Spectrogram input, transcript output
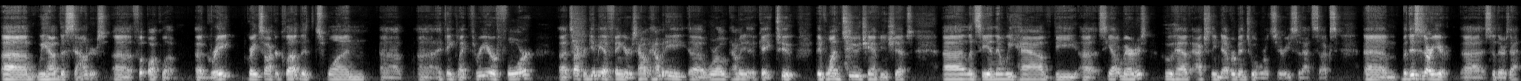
Um, we have the Sounders uh, Football Club, a great, great soccer club that's won, uh, uh, I think, like three or four. Uh, Tucker, give me a fingers. How, how many uh, world? How many? Okay, two. They've won two championships. Uh, let's see, and then we have the Seattle Mariners, who have actually never been to a World Series, so that sucks. Um, but this is our year. Uh, so there's that.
